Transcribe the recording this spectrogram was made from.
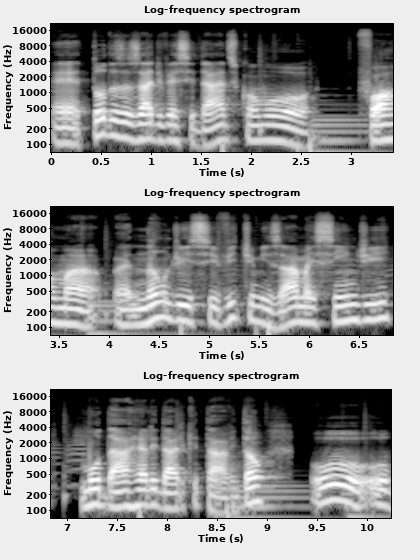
é, todas as adversidades como forma é, não de se vitimizar, mas sim de mudar a realidade que estava. Então, o, o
